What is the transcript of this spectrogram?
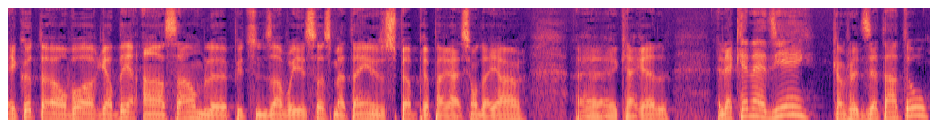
écoute, on va regarder ensemble, puis tu nous as envoyé ça ce matin, une superbe préparation d'ailleurs, euh, Karel. Le Canadien, comme je le disais tantôt,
